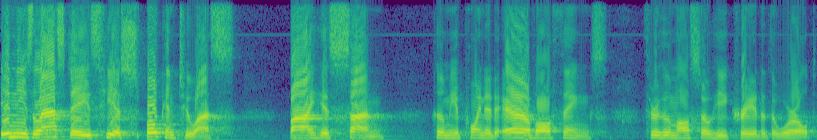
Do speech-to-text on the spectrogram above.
in these last days, he has spoken to us by his Son, whom he appointed heir of all things, through whom also he created the world.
